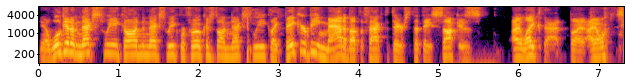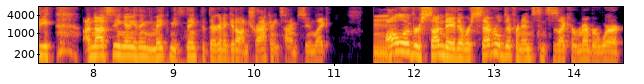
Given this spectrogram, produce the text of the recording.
you know, we'll get them next week. On to next week. We're focused on next week. Like Baker being mad about the fact that they're that they suck is I like that, but I don't see. I'm not seeing anything to make me think that they're going to get on track anytime soon. Like Mm. all over Sunday, there were several different instances I can remember where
